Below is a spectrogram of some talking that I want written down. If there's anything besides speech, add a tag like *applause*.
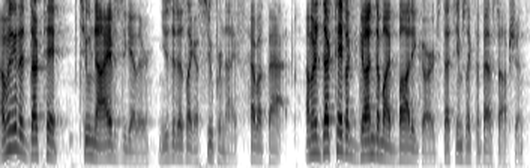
I'm just gonna duct tape two knives together. Use it as like a super knife. How about that? I'm gonna duct tape a gun to my bodyguard. That seems like the best option.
